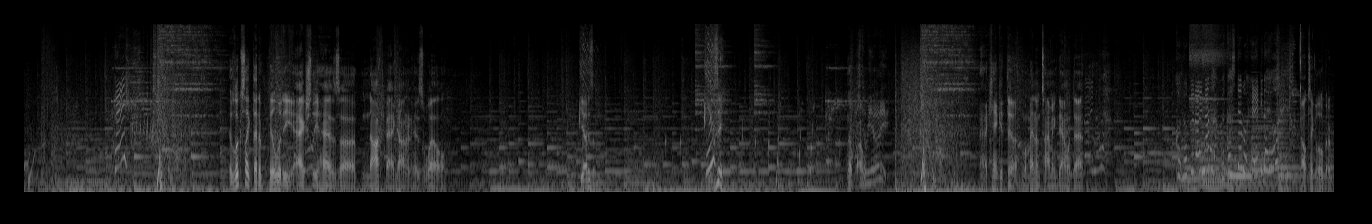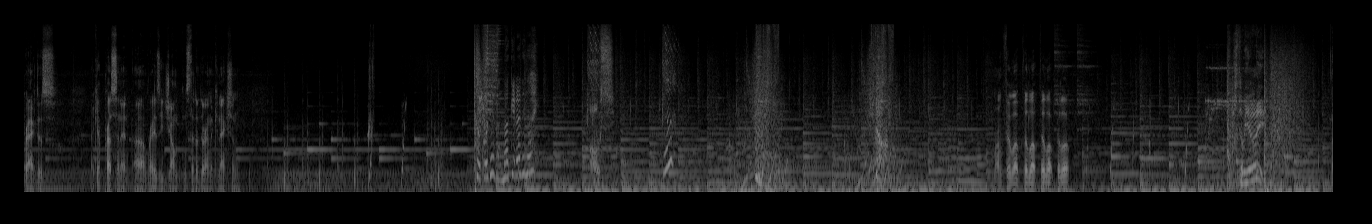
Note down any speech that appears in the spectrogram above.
It looks like that ability actually has a knockback on it as well. Nope. Oh. I can't get the momentum timing down with that. I'll take a little bit of practice. I kept pressing it uh, right as he jumped instead of during the connection. Come on, fill up, fill up, fill up, fill up.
